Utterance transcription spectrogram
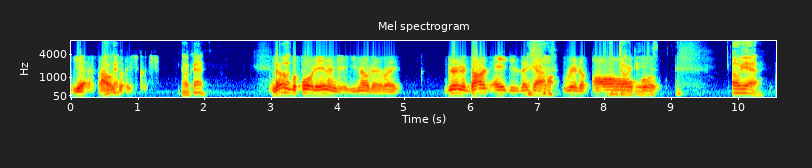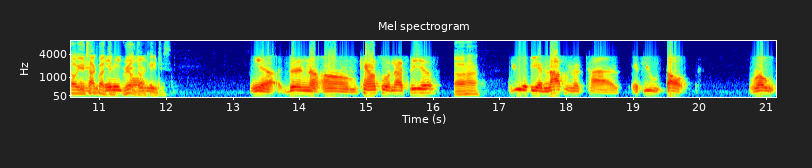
Yes, I was Okay. raised Christian. Okay. That Well- was before the internet. You know that, right? During the Dark Ages, they got rid of all Dark Ages. Oh yeah. Oh, you're talking about the Anything- real Dark Ages. Yeah, during the um, Council of Nicaea, Uh huh. you would be anathematized if you thought, wrote,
